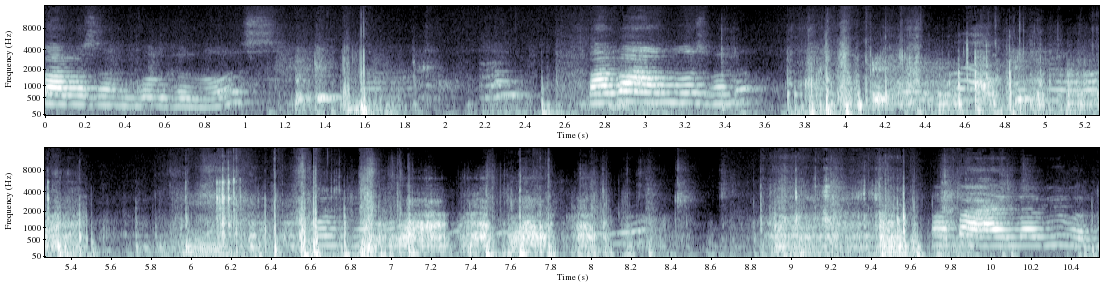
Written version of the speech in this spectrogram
पापासँग गोल खेल्नुहोस् पापा आउनुहोस् भन पापा आई लभ यु भन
